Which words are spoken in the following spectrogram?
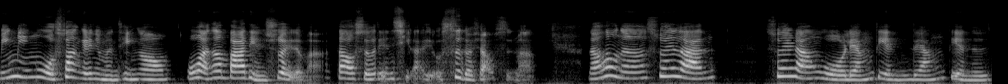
明明我算给你们听哦，我晚上八点睡的嘛，到十二点起来有四个小时嘛。然后呢，虽然虽然我两点两点的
